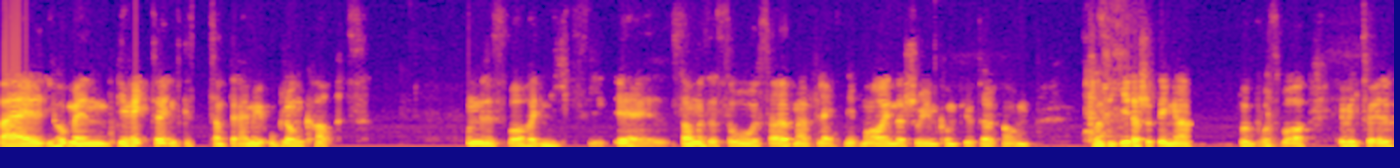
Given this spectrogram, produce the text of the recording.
weil ich habe meinen Direktor insgesamt dreimal angelangt gehabt und es war halt nichts, äh, sagen wir es so, sollte man vielleicht nicht mal in der Schule im Computerraum, kann sich jeder schon denken, was war, eventuell.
